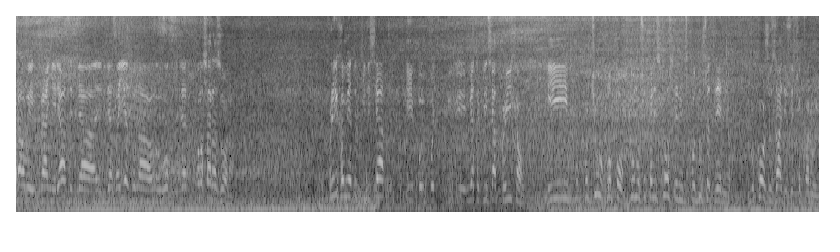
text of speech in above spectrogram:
Правый крайний ряд для, для заезду на для полоса разгона. Проїхав метр 50 і по, метр 50 проїхав і почув хлопок. Думав, що колесо стрільне, чи подушка стрільне. Виходжу ззаді, вже все парує.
